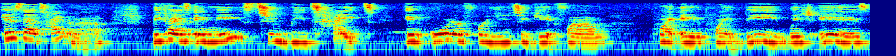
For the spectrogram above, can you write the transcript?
is that tight enough? Because it needs to be tight in order for you to get from point A to point B, which is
